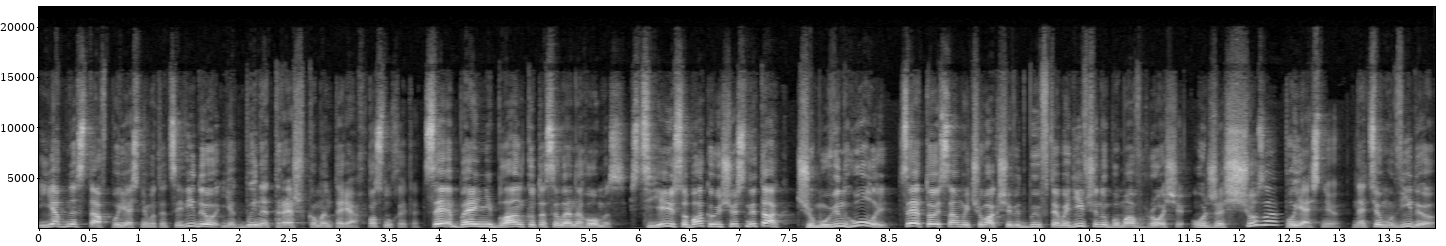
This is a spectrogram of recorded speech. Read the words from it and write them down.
І я б не став пояснювати це відео, якби не треш в коментарях. Послухайте, це Бенні Бланко та Селена Гомес. З цією собакою щось не так. Чому він голий? Це той самий чувак, що відбив в тебе дівчину, бо мав гроші. Отже, що за пояснюю, на цьому відео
